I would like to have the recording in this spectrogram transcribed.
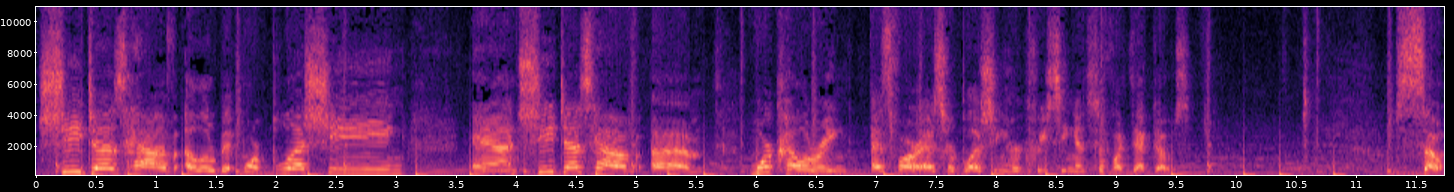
she does have a little bit more blushing, and she does have um, more coloring as far as her blushing, her creasing, and stuff like that goes. So,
